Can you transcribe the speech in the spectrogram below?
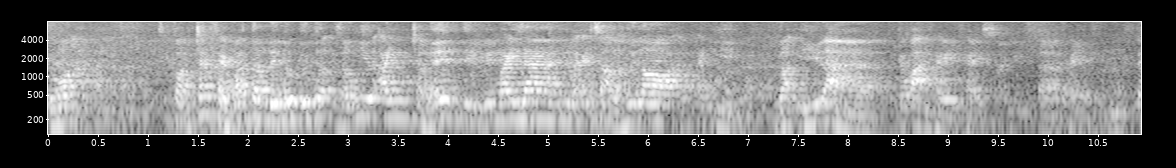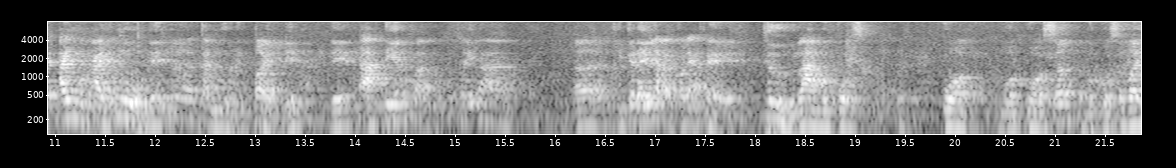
đúng không? Chứ còn chắc phải quan tâm đến đối, đối tượng giống như anh trở lên thì mới may ra nhưng mà anh sợ là hơi lo. Anh nghỉ gợi ý là các bạn phải phải uh, phải anh một ngày vẫn ngủ đến cần ngủ đến 7 đến đến 8 tiếng và cũng thấy là uh, thì cái đấy là có lẽ phải thử làm một cuộc cuộc một cuộc search một cuộc survey.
